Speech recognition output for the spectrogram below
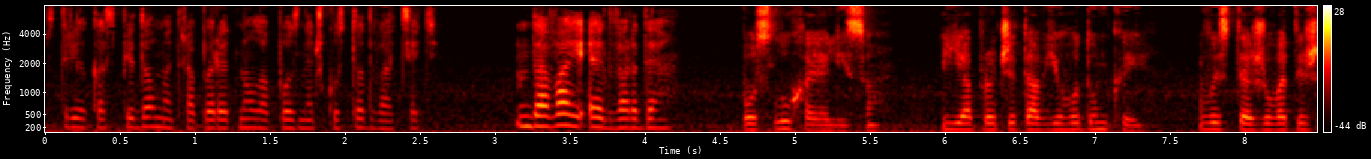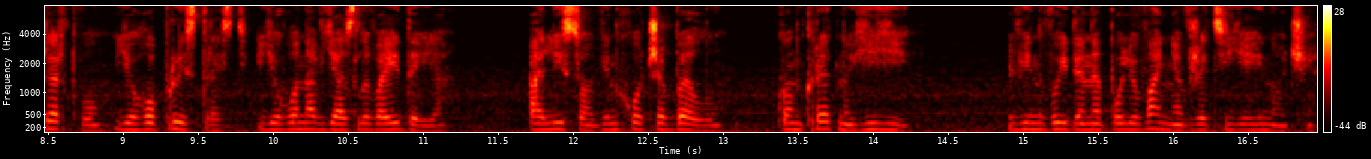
Стрілка спідометра перетнула позначку 120. Давай, Едварде, Послухай, Алісо, я прочитав його думки. Вистежувати жертву його пристрасть, його нав'язлива ідея. Алісо, він хоче Беллу, конкретно її. Він вийде на полювання вже цієї ночі.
